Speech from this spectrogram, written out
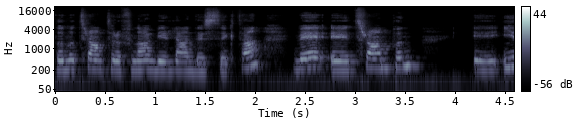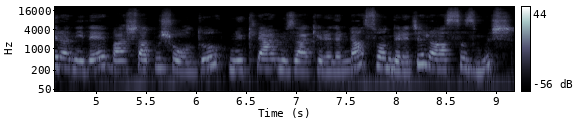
Donald Trump tarafından verilen destekten ve e, Trump'ın e, İran ile başlatmış olduğu nükleer müzakerelerinden son derece rahatsızmış.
